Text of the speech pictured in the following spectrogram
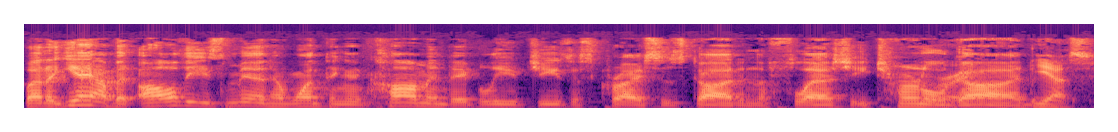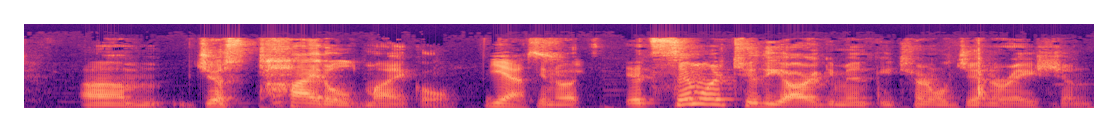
But uh, yeah, but all these men have one thing in common: they believe Jesus Christ is God in the flesh, eternal God. Yes. Um, just titled Michael. Yes. You know, it's similar to the argument eternal generation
